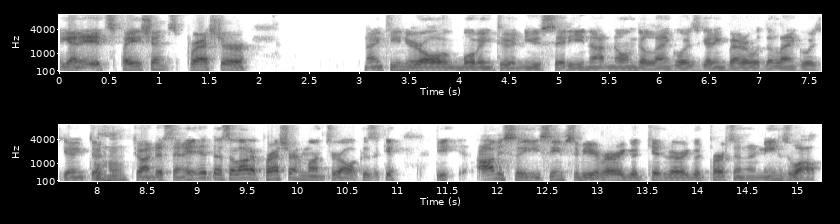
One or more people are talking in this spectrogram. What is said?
again, it's patience, pressure. 19 year old moving to a new city, not knowing the language, getting better with the language, getting to, mm-hmm. to understand it, it. There's a lot of pressure in Montreal because he, obviously he seems to be a very good kid, very good person, and means well.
